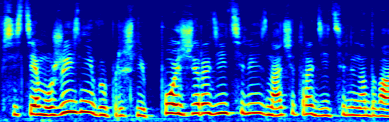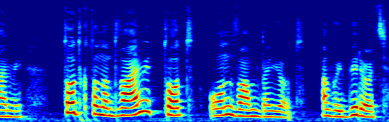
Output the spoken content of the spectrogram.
в систему жизни вы пришли позже родителей, значит, родители над вами. Тот, кто над вами, тот он вам дает, а вы берете.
